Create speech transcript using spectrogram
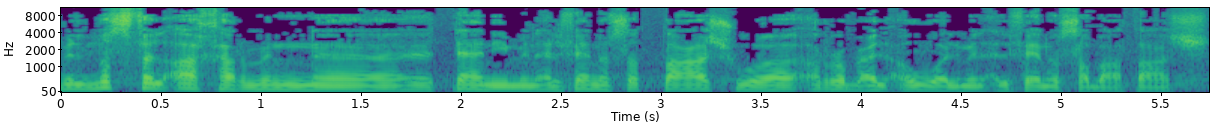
بالنصف الآخر من الثاني من 2016 والربع الأول من 2017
